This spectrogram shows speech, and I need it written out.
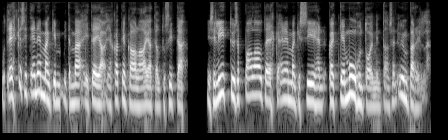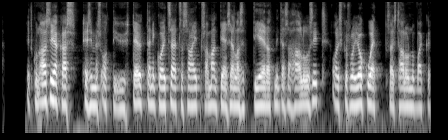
Mutta ehkä sitten enemmänkin, mitä mä itse ja, ja Katjan kanssa ollaan ajateltu sitä, niin se liittyy se palaute ehkä enemmänkin siihen kaikkeen muuhun toimintaan sen ympärillä. Et kun asiakas esimerkiksi otti yhteyttä, niin koit sä, että sä sait saman tien sellaiset tiedot, mitä sä halusit? Olisiko sulla joku, että sä olisit halunnut vaikka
